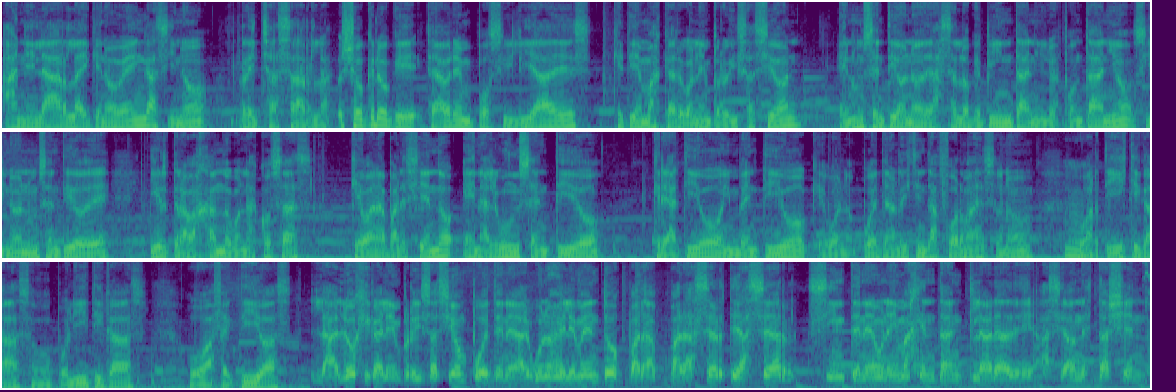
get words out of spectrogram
anhelarla y que no venga, sino rechazarla. Yo creo que se abren posibilidades que tienen más que ver con la improvisación en un sentido no de hacer lo que pinta ni lo espontáneo, sino en un sentido de ir trabajando con las cosas que van apareciendo en algún sentido creativo o inventivo, que bueno, puede tener distintas formas eso, ¿no? Mm. O artísticas, o políticas, o afectivas. La lógica de la improvisación puede tener algunos elementos para, para hacerte hacer sin tener una imagen tan clara de hacia dónde estás yendo.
